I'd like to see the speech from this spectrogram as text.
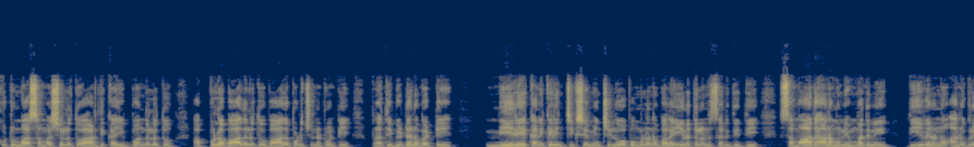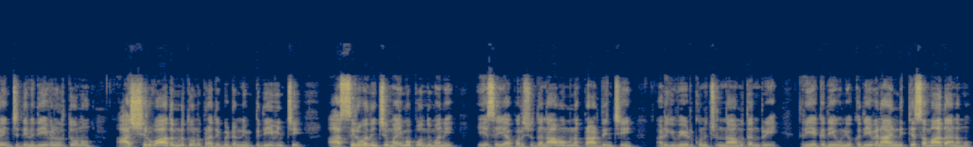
కుటుంబ సమస్యలతో ఆర్థిక ఇబ్బందులతో అప్పుల బాధలతో బాధపడుచున్నటువంటి ప్రతి బిడ్డను బట్టి మీరే కనికరించి క్షమించి లోపములను బలహీనతలను సరిదిద్ది సమాధానము నెమ్మదిని దీవెనను అనుగ్రహించి దీని దీవెనలతోనూ ఆశీర్వాదములతోను ప్రతి బిడ్డ నింపి దీవించి ఆశీర్వదించి మహిమ పొందుమని ఏసయ్య పరిశుద్ధ నామమున ప్రార్థించి అడిగి వేడుకొనుచున్నాము తండ్రి. త్రియక దేవుని యొక్క దీవెన నిత్య సమాధానము.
